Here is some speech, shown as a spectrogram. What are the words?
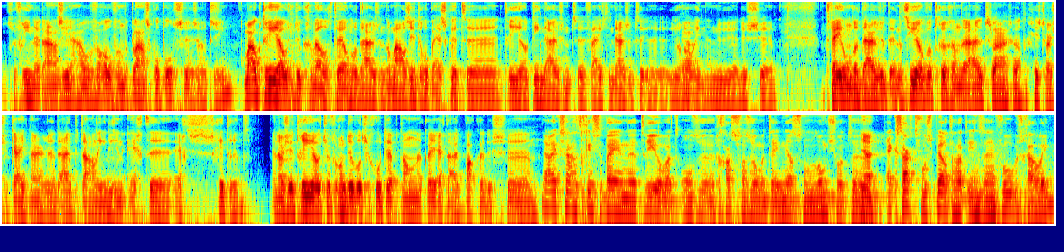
onze vrienden uit Azië houden vooral van de plaatskoppels, zo te zien. Maar ook trio is natuurlijk geweldig, 200.000. Normaal zit er op Escut trio 10.000, uh, 15.000 euro in. En nu dus 200.000. En dat zie je ook wel terug aan de uitslagen. Want gisteren als je kijkt naar de uitbetalingen, die zijn echt, echt schitterend. En als je een triootje voor een dubbeltje goed hebt, dan kan je echt uitpakken. Dus, Ja, ik zag het gisteren bij een trio wat onze gast van zometeen, Nelson Longshot, ja. exact voorspeld had in zijn voorbeschouwing.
